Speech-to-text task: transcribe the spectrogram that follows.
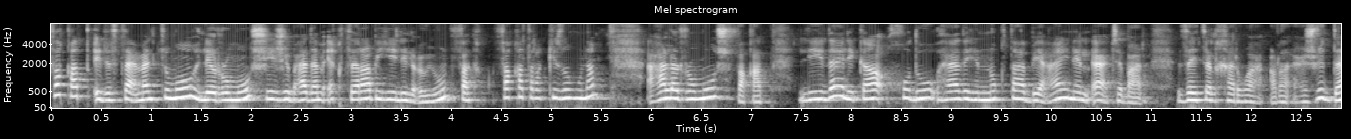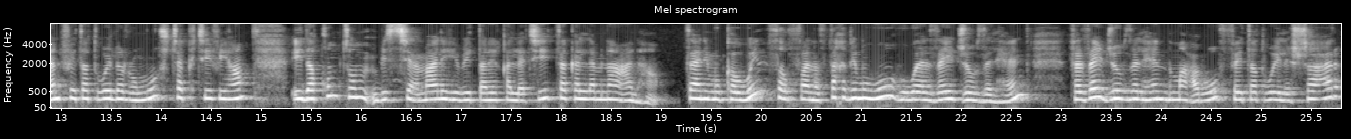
فقط إذا استعملتموه للرموش يجب عدم اقترابه للعيون فقط ركزوا هنا على الرموش فقط. لذلك خذوا هذه النقطة بعين الاعتبار. زيت الخروع رائع جدا في تطويل الرموش تكتيفها إذا قمتم باستعماله بالطريقة التي تكلمنا عنها. ثاني مكون سوف نستخدمه هو زيت جوز الهند. فزيت جوز الهند معروف في تطويل الشعر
